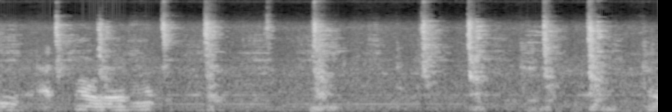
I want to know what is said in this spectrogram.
นี่อัดเข้าเลยนะครับเข้า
